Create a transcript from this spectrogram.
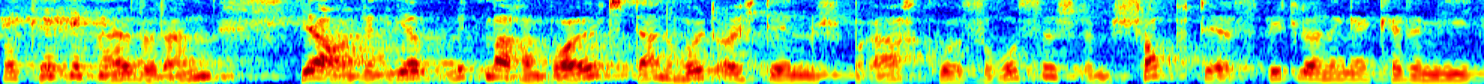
Okay, also dann. Ja, und wenn ihr mitmachen wollt, dann holt euch den Sprachkurs Russisch im Shop der Speed Learning Academy.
